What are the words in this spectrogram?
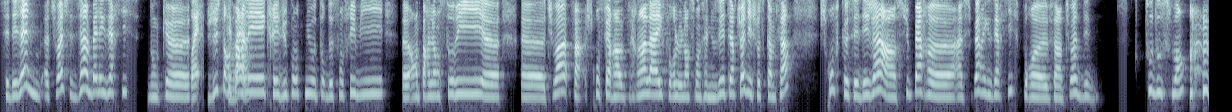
c'est déjà, une, tu vois, c'est déjà un bel exercice. Donc, euh, juste en hein. parler, créer du contenu autour de son freebie, euh, en parler en story, euh, euh, tu vois. Enfin, je trouve faire un, faire un live pour le lancement de sa newsletter, tu vois, des choses comme ça. Je trouve que c'est déjà un super, un super exercice pour, enfin, tu vois, des, tout doucement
